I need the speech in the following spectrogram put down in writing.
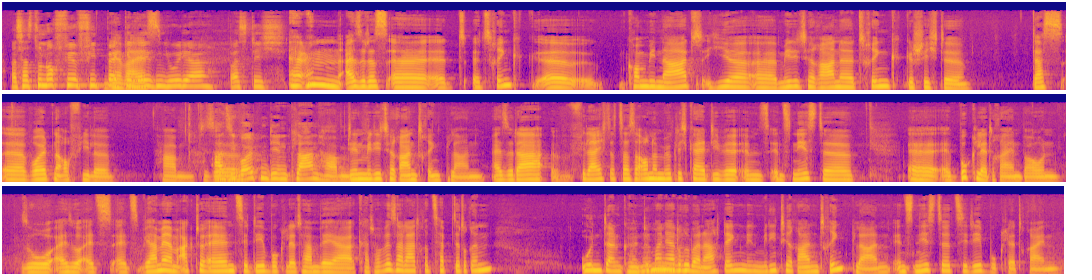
Was hast du noch für Feedback gelesen, Julia, was dich. Also das äh, Trinkkombinat äh, Kombinat hier, äh, mediterrane Trinkgeschichte, das äh, wollten auch viele haben. Diese, Ah, sie wollten den Plan haben. den mediterranen Trinkplan. Also da, vielleicht ist das auch eine Möglichkeit, die wir ins, ins nächste äh, Booklet reinbauen. So, also als, als, wir haben ja im aktuellen CD-Booklet haben wir ja Kartoffelsalatrezepte drin. Und dann könnte man Mhm. ja drüber nachdenken, den mediterranen Trinkplan ins nächste CD-Booklet rein.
